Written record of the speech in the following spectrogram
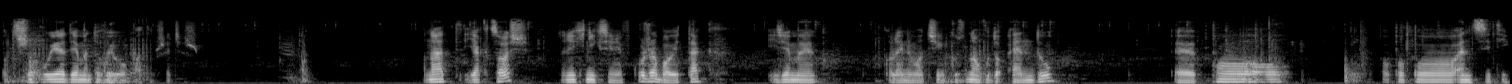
Potrzebuję diamentowej łopaty przecież. A nawet jak coś, to niech nikt się nie wkurza, bo i tak idziemy w kolejnym odcinku znowu do Endu. E, Po... Po, po, po End City.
